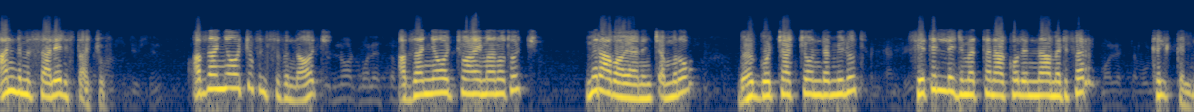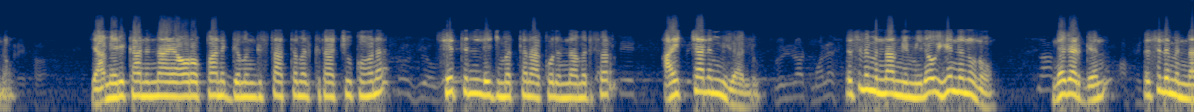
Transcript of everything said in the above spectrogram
አንድ ምሳሌ ልስጣችሁ። አብዛኛዎቹ ፍልስፍናዎች አብዛኛዎቹ ሃይማኖቶች ምዕራባውያንን ጨምሮ በህጎቻቸው እንደሚሉት ሴትን ልጅ መተናኮልና መድፈር ክልክል ነው። የአሜሪካንና የአውሮፓን ህገ መንግስታት ተመልክታችሁ ከሆነ ሴትን ልጅ መተናኮልና መድፈር አይቻልም ይላሉ። እስልምናም የሚለው ይህንኑ ነው። ነገር ግን እስልምና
